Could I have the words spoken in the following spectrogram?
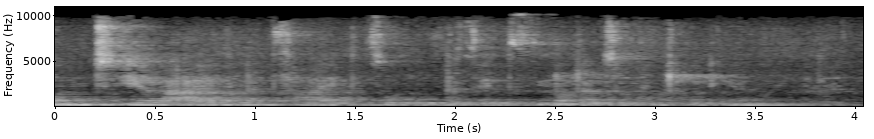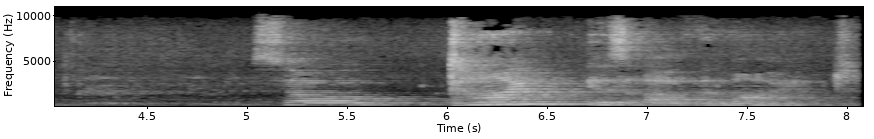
und ihre eigene Zeit zu besitzen oder zu kontrollieren. So, time is of the mind,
